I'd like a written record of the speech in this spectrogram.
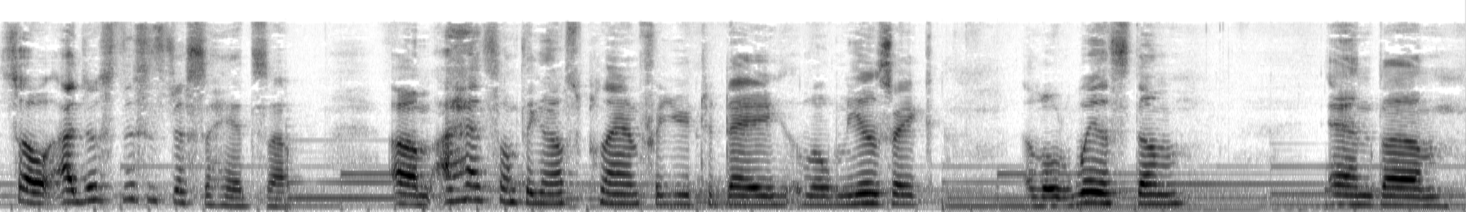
So I just this is just a heads up. Um, I had something else planned for you today, a little music, a little wisdom, and um,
